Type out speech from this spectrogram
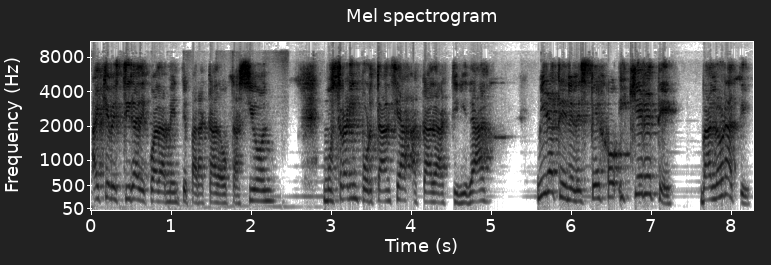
hay que vestir adecuadamente para cada ocasión, mostrar importancia a cada actividad. Mírate en el espejo y quiérete, valórate.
